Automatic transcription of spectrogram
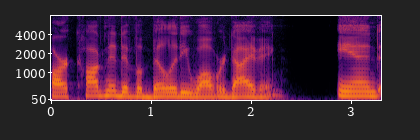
our cognitive ability while we're diving. And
